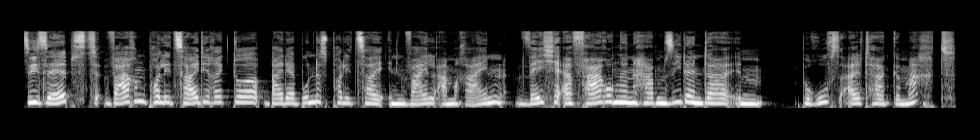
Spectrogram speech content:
Sie selbst waren Polizeidirektor bei der Bundespolizei in Weil am Rhein. Welche Erfahrungen haben Sie denn da im Berufsalltag gemacht?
